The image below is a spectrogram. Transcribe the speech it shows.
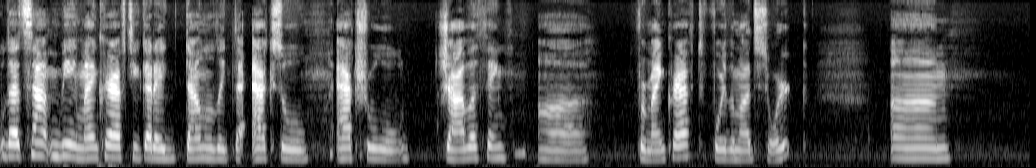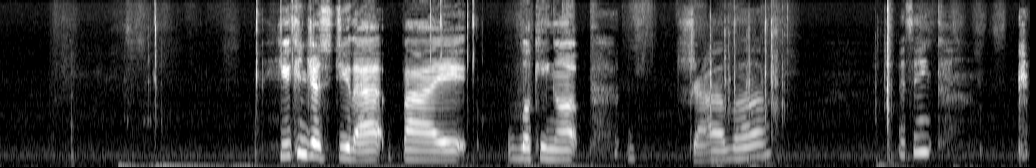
that's not being Minecraft, you gotta download like the actual actual Java thing uh, for Minecraft for the mods to work. Um, you can just do that by looking up Java, I think.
